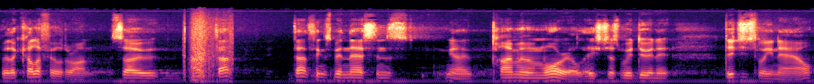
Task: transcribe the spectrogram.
with a color filter on. So that that, that thing's been there since you know time immemorial. It's just we're doing it digitally now,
